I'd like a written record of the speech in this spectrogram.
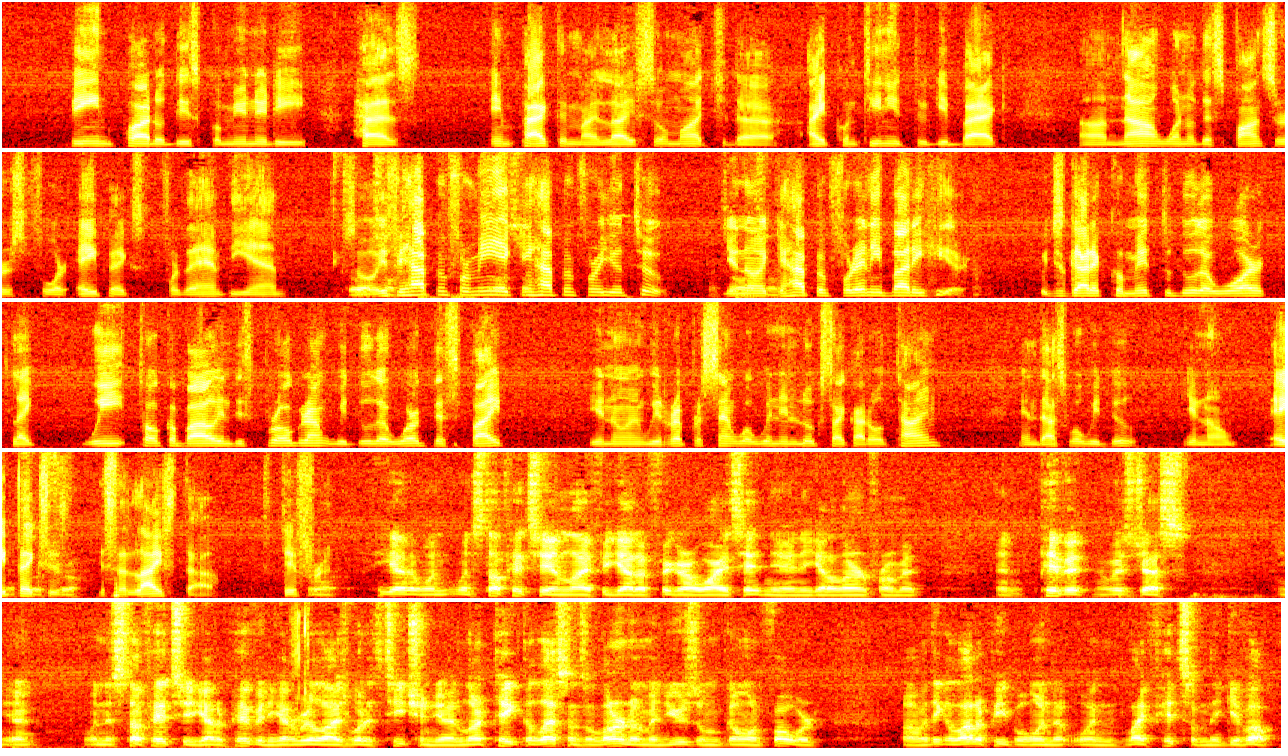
being part of this community has impacted my life so much that i continue to give back um, now i'm one of the sponsors for apex for the mdm so awesome. if it happened for me it can happen for you too that's you know, awesome. it can happen for anybody here. We just got to commit to do the work like we talk about in this program. We do the work despite, you know, and we represent what winning looks like at all time. And that's what we do. You know, Apex is, is a lifestyle. It's different. You got to, when, when stuff hits you in life, you got to figure out why it's hitting you and you got to learn from it and pivot. It was just, you know, when this stuff hits you, you got to pivot. You got to realize what it's teaching you and learn, take the lessons and learn them and use them going forward. Um, I think a lot of people, when when life hits them, they give up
